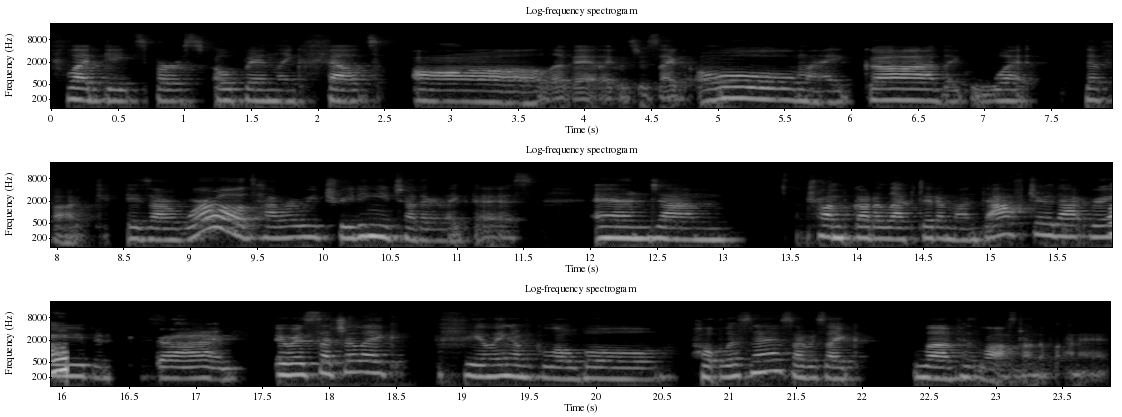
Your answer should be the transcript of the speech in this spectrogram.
floodgates burst open like felt all of it. Like, it was just like, oh my God, like, what the fuck is our world? How are we treating each other like this? And um, Trump got elected a month after that oh rape. Oh, and God. It was such a like feeling of global hopelessness. I was like, love has lost on the planet.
